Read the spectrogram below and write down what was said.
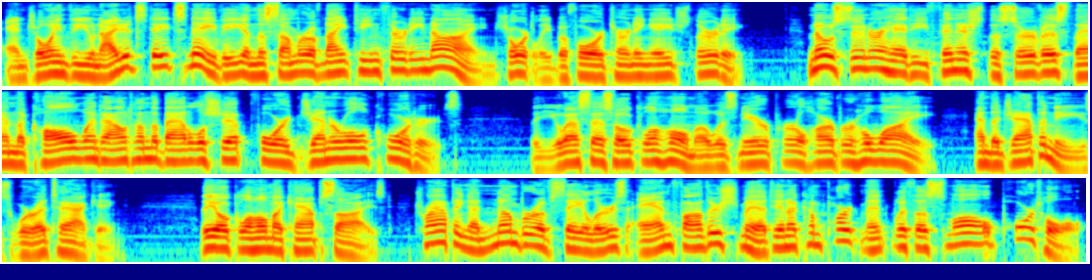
and joined the United States Navy in the summer of 1939, shortly before turning age 30. No sooner had he finished the service than the call went out on the battleship for general quarters. The USS Oklahoma was near Pearl Harbor, Hawaii, and the Japanese were attacking. The Oklahoma capsized, trapping a number of sailors and Father Schmitt in a compartment with a small porthole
